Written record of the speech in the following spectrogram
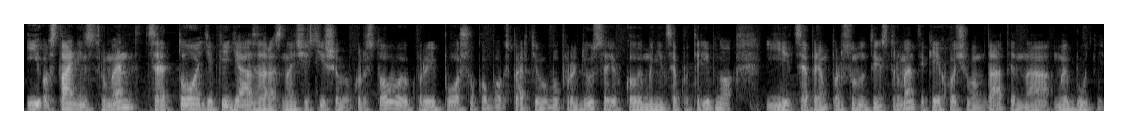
І останній інструмент це той, який я зараз найчастіше використовую при пошуку або експертів, або продюсерів, коли мені це потрібно. І це прям просунутий інструмент, який я хочу вам дати на майбутнє.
